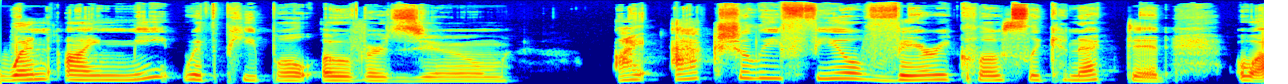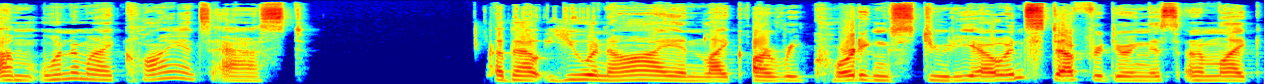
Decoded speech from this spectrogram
when I meet with people over Zoom, I actually feel very closely connected. Um, one of my clients asked about you and I and like our recording studio and stuff for doing this. And I'm like,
